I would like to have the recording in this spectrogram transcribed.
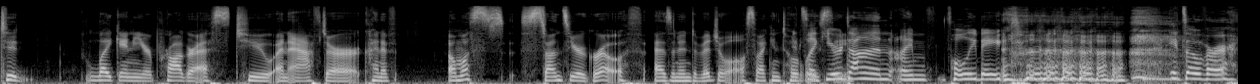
to liken your progress to an after kind of almost stunts your growth as an individual. So I can totally It's like you're done. I'm fully baked. it's over.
